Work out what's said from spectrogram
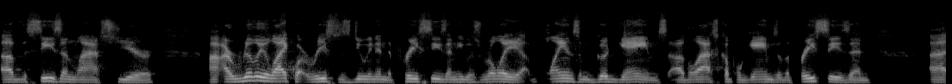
of the season last year. Uh, I really like what Reese was doing in the preseason. He was really playing some good games uh, the last couple games of the preseason. Uh,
